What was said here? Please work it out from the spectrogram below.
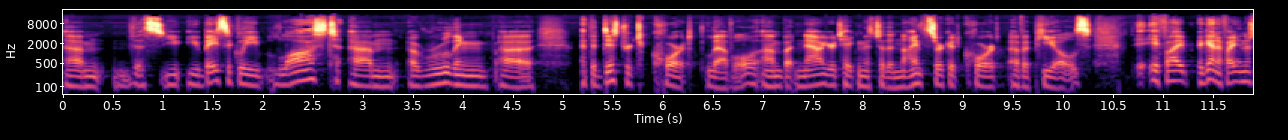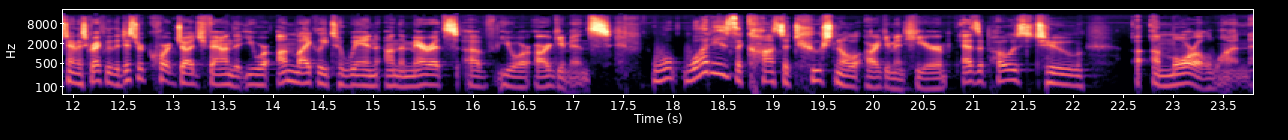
um, this you, you, basically lost um, a ruling uh, at the district court level, um, but now you're taking this to the Ninth Circuit Court of Appeals. If I again, if I understand this correctly, the district court judge found that you were unlikely to win on the merits of your arguments. What is the constitutional argument here, as opposed to a, a moral one?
